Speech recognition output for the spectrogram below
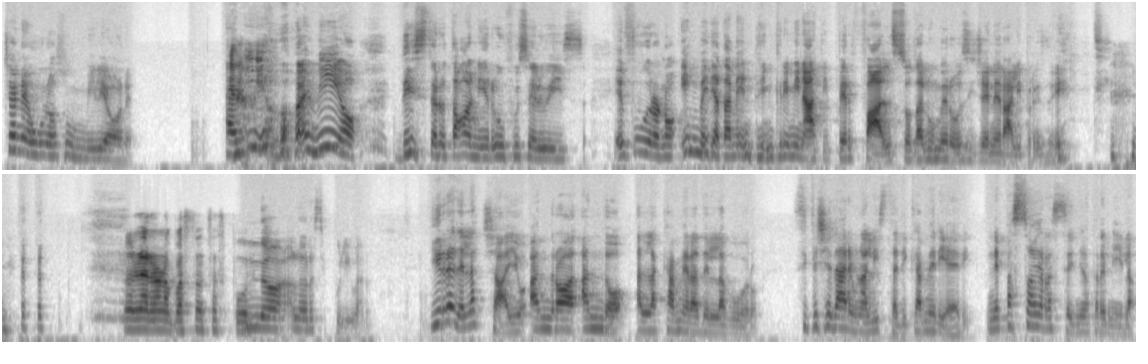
ce n'è uno su un milione. È mio, è mio, dissero Tony, Rufus e Luis e furono immediatamente incriminati per falso da numerosi generali presenti. non erano abbastanza sporchi. No, loro si pulivano. Il re dell'acciaio andrò, andò alla Camera del Lavoro. Si fece dare una lista di camerieri, ne passò in rassegna 3.000,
